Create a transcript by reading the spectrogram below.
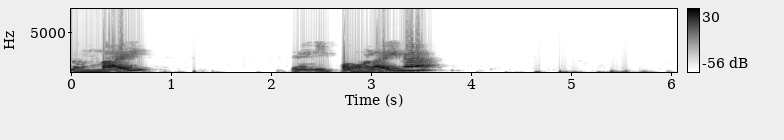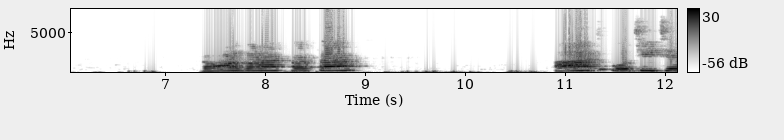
લંબાઈ તેની પહોળાઈના ત્રણ ગણા કરતા પાંચ ઓછી છે.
